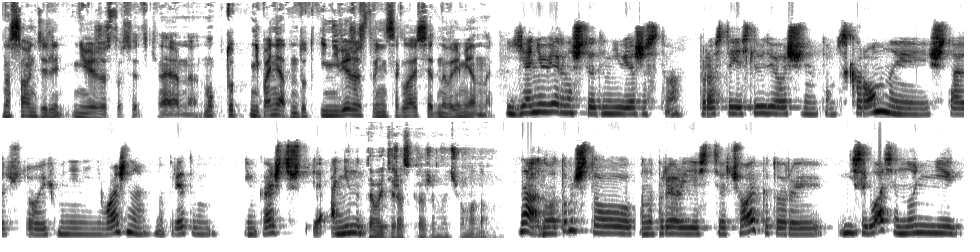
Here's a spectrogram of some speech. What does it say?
На самом деле невежество все-таки, наверное. Ну, тут непонятно, тут и невежество, и несогласие одновременно. Я не уверена, что это невежество. Просто есть люди очень там скромные и считают, что их мнение не важно, но при этом им кажется, что они... Давайте расскажем, о чем оно. Да, но о том, что, например, есть человек, который не согласен, но не...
